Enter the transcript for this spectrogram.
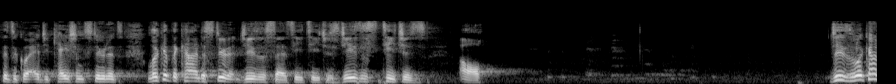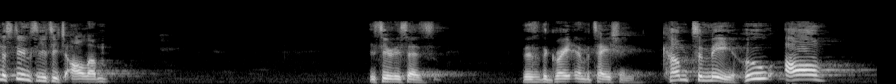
physical education students. Look at the kind of student Jesus says he teaches. Jesus teaches all. Jesus, what kind of students do you teach? All of them. You see what he says? This is the great invitation. Come to me. Who all?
